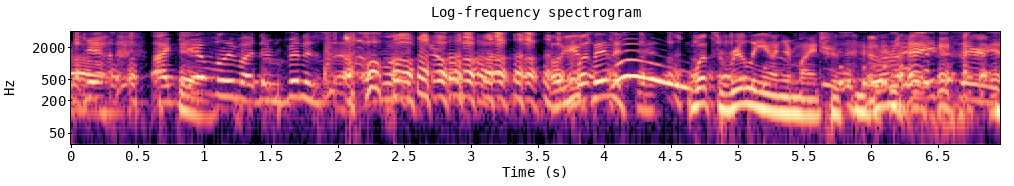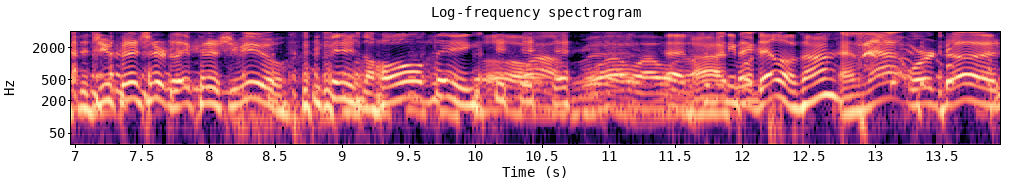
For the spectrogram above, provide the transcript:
can't. I can't believe I didn't finish that. Oh Oh, you finished it. What's really on your mind, Tristan? Right? Serious. did you finish it or did they finish you? You finished the whole thing. wow! Wow! Wow! Uh, too many think- Modelos, huh? And that we're done.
